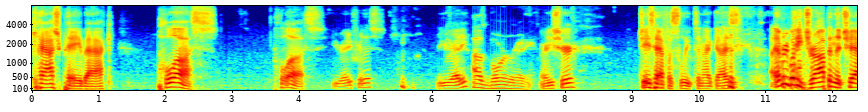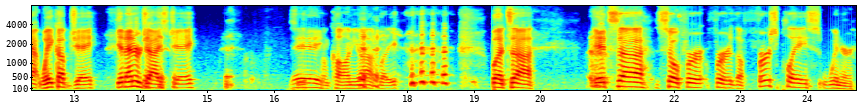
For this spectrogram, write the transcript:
cash payback plus, plus, you ready for this? Are you ready? I was born ready. Are you sure? Jay's half asleep tonight, guys. Everybody drop in the chat. Wake up, Jay. Get energized, Jay. See, Yay. I'm calling you out, buddy. but uh it's uh so for for the first place winner,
